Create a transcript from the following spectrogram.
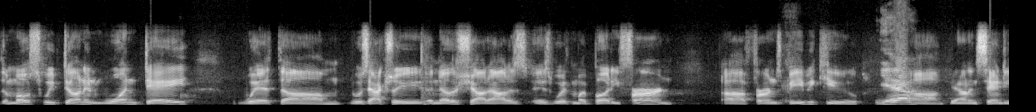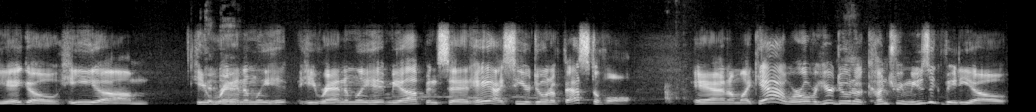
the most we've done in one day with um, was actually another shout out is is with my buddy Fern, uh, Fern's BBQ. Yeah, um, down in San Diego. He um, he Good randomly hit he randomly hit me up and said, "Hey, I see you're doing a festival," and I'm like, "Yeah, we're over here doing a country music video."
